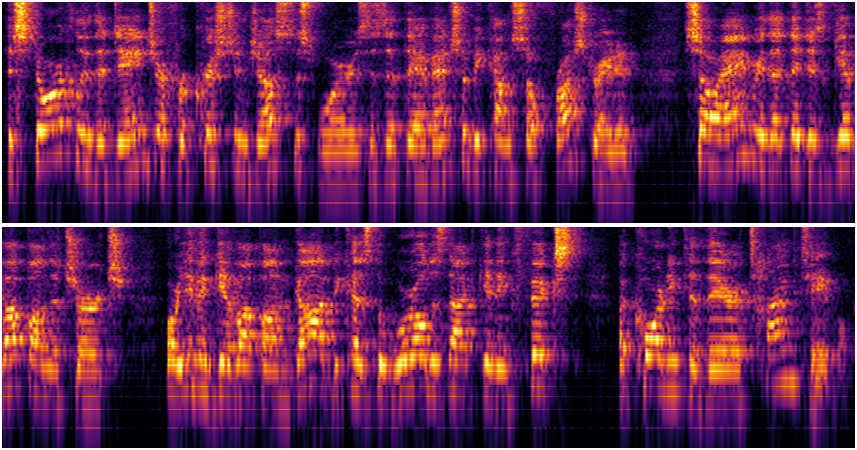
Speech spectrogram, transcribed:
Historically, the danger for Christian justice warriors is that they eventually become so frustrated, so angry that they just give up on the church or even give up on God because the world is not getting fixed according to their timetable.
